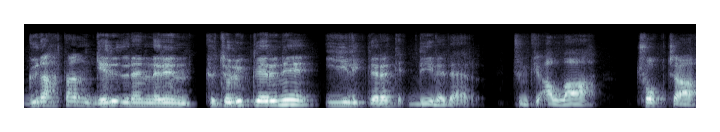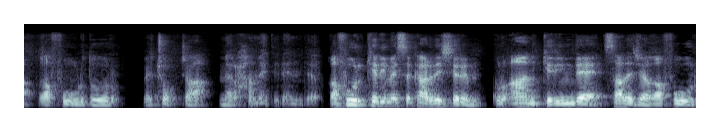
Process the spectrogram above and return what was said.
günahtan geri dönenlerin kötülüklerini iyiliklere tebdil eder. Çünkü Allah çokça gafurdur ve çokça merhamet edendir. Gafur kelimesi kardeşlerim Kur'an-ı Kerim'de sadece gafur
